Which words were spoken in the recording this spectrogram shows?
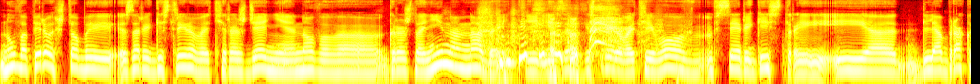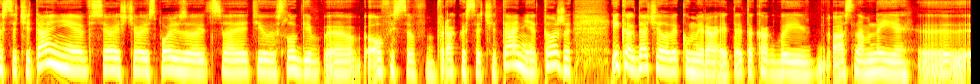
Ну, во-первых, чтобы зарегистрировать рождение нового гражданина, надо идти и зарегистрировать его в все регистры. И э, для бракосочетания все еще используются эти услуги э, офисов бракосочетания тоже. И когда человек умирает, это как бы основные, э,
